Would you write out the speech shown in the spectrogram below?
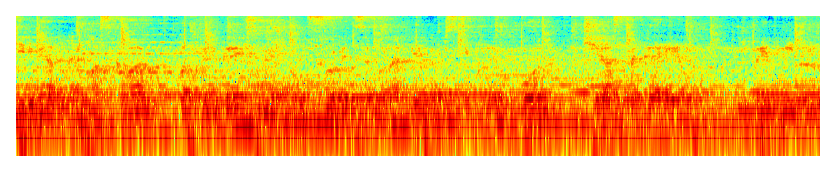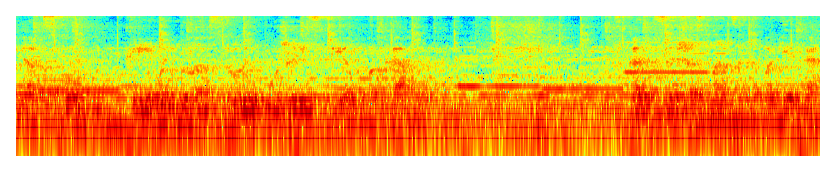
Деревянная Москва, подвергаясь междоусобицам и набегам степных порт, часто горела, и при Дмитрии Донском Кремль был отстроен уже из белого камня. В конце XVI века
